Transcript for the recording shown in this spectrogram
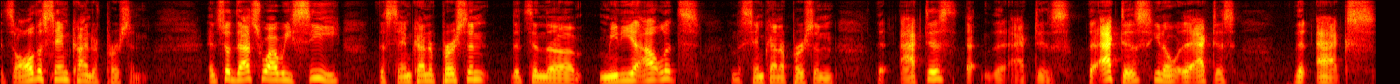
it's all the same kind of person. And so that's why we see the same kind of person that's in the media outlets and the same kind of person that act is uh, that act is the act is, you know, the act is that acts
